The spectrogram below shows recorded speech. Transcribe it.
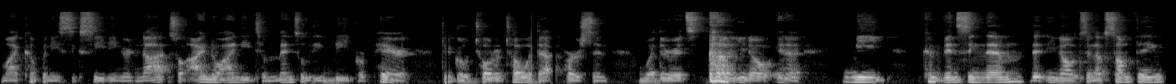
my company succeeding or not. So I know I need to mentally be prepared to go toe to toe with that person, whether it's you know in a me convincing them that you know it's enough something,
